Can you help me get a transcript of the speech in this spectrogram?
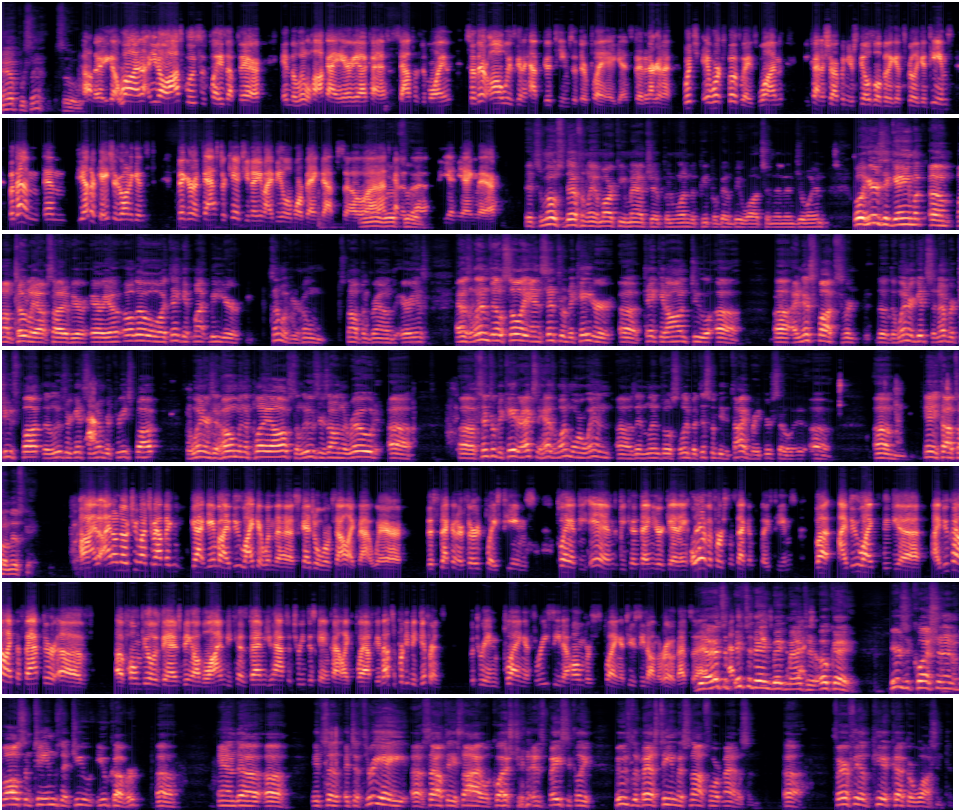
So. Oh, there you go. Well, you know, Oskaloosa plays up there in the little Hawkeye area, kind of south of Des Moines. So they're always going to have good teams that they're playing against. And they're going to, which it works both ways. One, you kind of sharpen your skills a little bit against really good teams. But then, in the other case, you're going against bigger and faster kids. You know, you might be a little more banged up. So uh, well, that's kind of the, the yin yang there. It's most definitely a marquee matchup and one that people are going to be watching and enjoying. Well, here's a game. Um, I'm totally outside of your area, although I think it might be your some of your home stomping grounds areas. As Lynnville Sully and Central Decatur uh, take it on to, uh, uh, and this spot's for the, the winner gets the number two spot, the loser gets the number three spot. The winner's at home in the playoffs, the loser's on the road. Uh, uh, Central Decatur actually has one more win uh, than Lynnville Sully, but this would be the tiebreaker. So, um, any thoughts on this game? I, I don't know too much about the game, but I do like it when the schedule works out like that, where the second or third place teams play at the end because then you're getting, or the first and second place teams. But I do like the, uh, I do kind of like the factor of of home field advantage being on the line because then you have to treat this game kind of like a playoff game. That's a pretty big difference between playing a three seed at home versus playing a two seed on the road. That's a, yeah, it's a it's a dang big match. Okay, here's a question that involves some teams that you you cover, uh, and uh, uh, it's a it's a three A uh, Southeast Iowa question. It's basically who's the best team that's not Fort Madison, Fairfield, Keokuk, or Washington.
